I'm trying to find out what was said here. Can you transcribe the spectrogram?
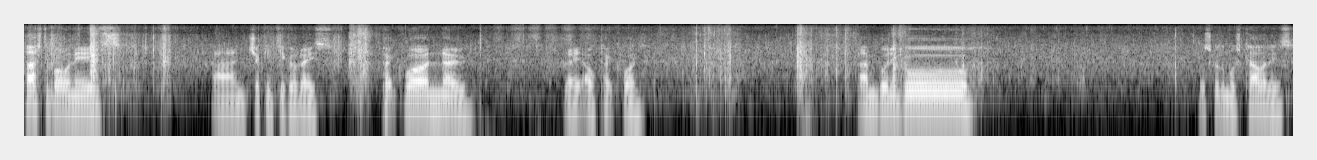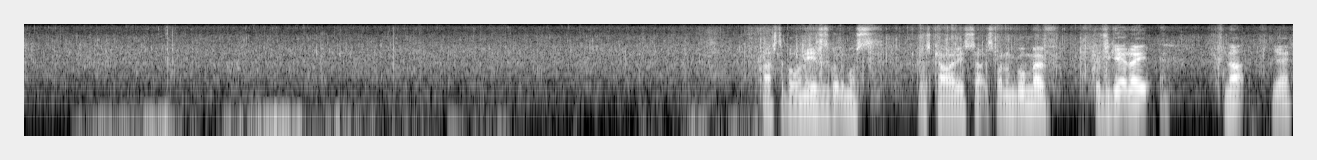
pasta bolognese and chicken tikka rice. Pick one now. Right, I'll pick one. I'm going to go... What's got the most calories? Pasta bolognese has got the most most calories, so that's what I'm going with. Did you get it right? No? Yes?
